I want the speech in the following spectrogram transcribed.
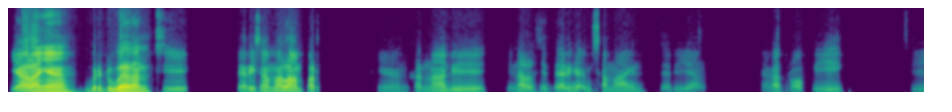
pialanya berdua kan si Terry sama Lampard. Yang karena di final si Terry nggak bisa main jadi yang angkat trofi si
